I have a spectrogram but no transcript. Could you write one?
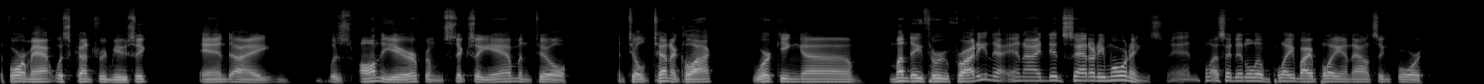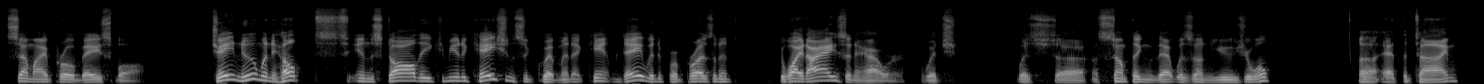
The format was country music, and I was on the air from 6 a.m. until until 10 o'clock, working uh, Monday through Friday, and I did Saturday mornings. And plus, I did a little play by play announcing for semi pro baseball. Jay Newman helped install the communications equipment at Camp David for President Dwight Eisenhower, which was uh, something that was unusual uh, at the time.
